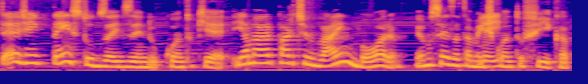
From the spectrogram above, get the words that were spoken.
Tem, a gente tem estudos aí dizendo quanto que é. E a maior parte vai embora. Eu não sei exatamente quanto fica.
